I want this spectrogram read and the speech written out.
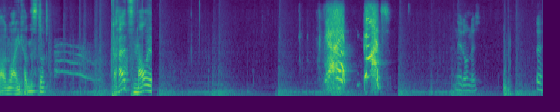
War nur ein Kanister. Halt's Maul. Ja! Gott! Nee, doch nicht. Äh.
